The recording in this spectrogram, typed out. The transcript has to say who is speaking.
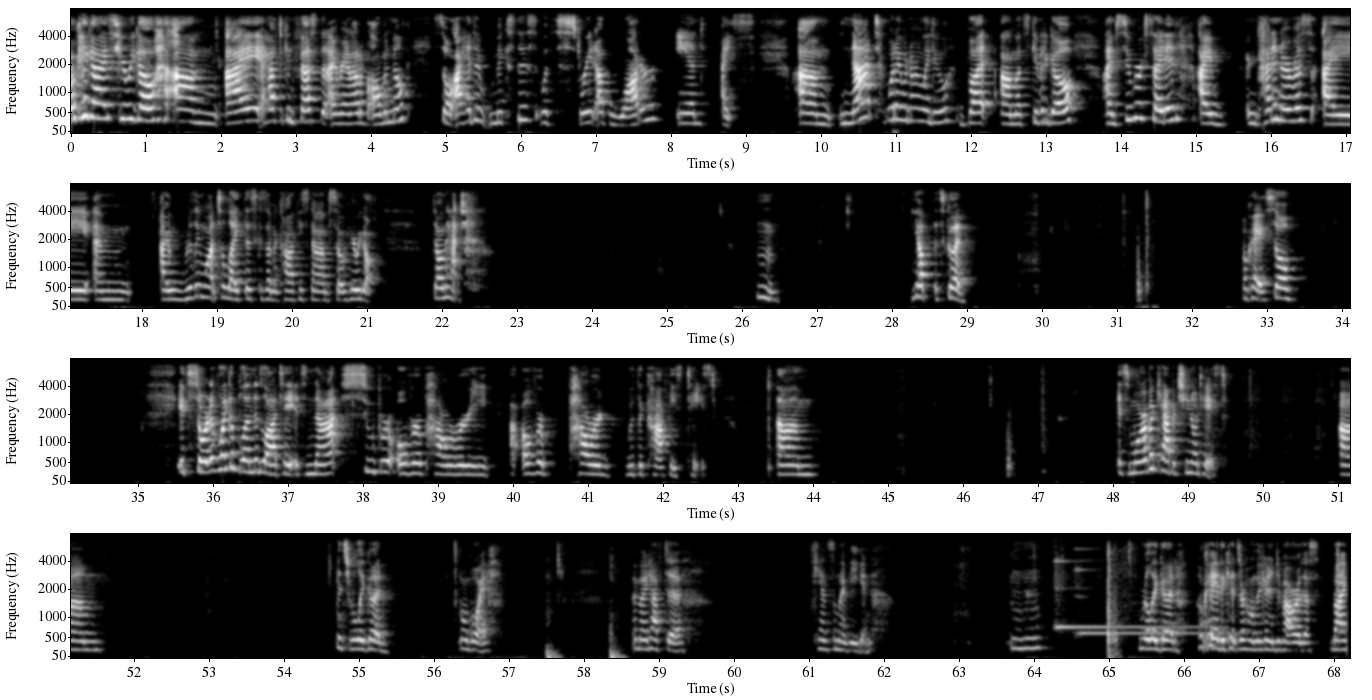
Speaker 1: Okay, guys, here we go. Um, I have to confess that I ran out of almond milk, so I had to mix this with straight up water and ice. Um, not what I would normally do, but um, let's give it a go. I'm super excited. I am kind of nervous. I am. I really want to like this because I'm a coffee snob. So here we go. Down the hatch. Hmm. Yep, it's good. Okay, so it's sort of like a blended latte. It's not super overpowery, overpowered with the coffee taste. Um, it's more of a cappuccino taste. Um, it's really good. Oh boy. I might have to cancel my vegan. Mm-hmm. Really good. Okay, the kids are home. They're going to devour this. Bye.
